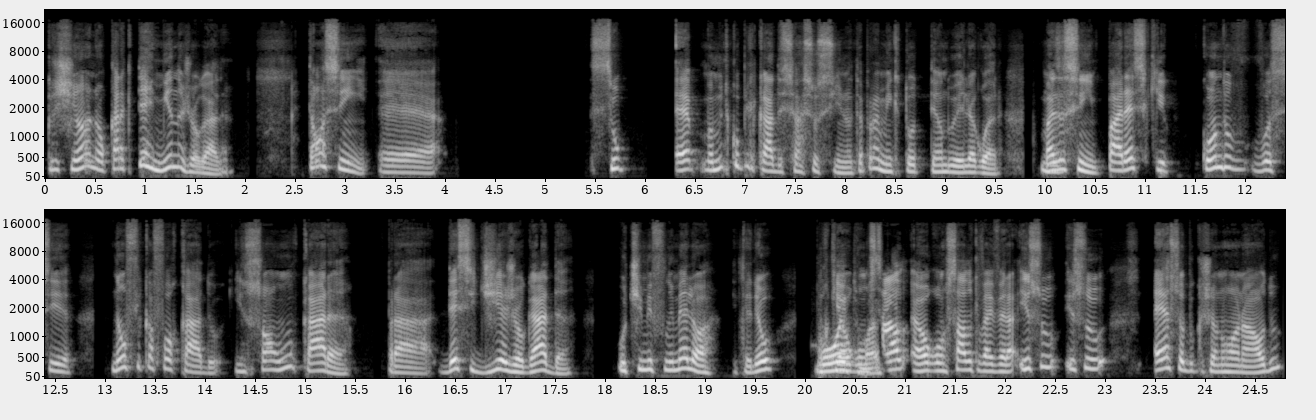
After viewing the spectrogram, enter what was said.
O Cristiano é o cara que termina a jogada. Então, assim, é, se o, é, é muito complicado esse raciocínio, até para mim que tô tendo ele agora. Mas hum. assim, parece que quando você não fica focado em só um cara para decidir a jogada, o time flui melhor, entendeu? Porque é o, Gonçalo, é o Gonçalo que vai virar. Isso, isso é sobre o Cristiano Ronaldo,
